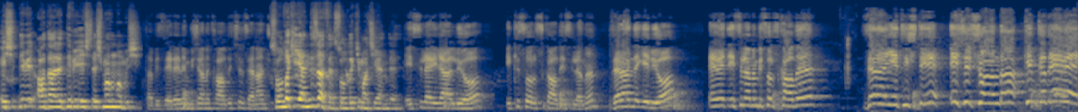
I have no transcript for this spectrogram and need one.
Eşitli bir adaletli bir eşleşme olmamış. Tabi Zeren'in bir canı kaldığı için Zeren çok... Soldaki yendi zaten. Soldaki maçı yendi. Esila ilerliyor. İki sorusu kaldı Esila'nın. Zeren de geliyor. Evet Esila'nın bir sorusu kaldı. Zeren yetişti. Eşit şu anda. Kim kazandı? Evet.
